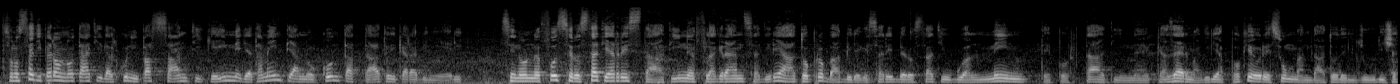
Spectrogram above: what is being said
Sono stati però notati da alcuni passanti che immediatamente hanno contattato i carabinieri. Se non fossero stati arrestati in flagranza di reato, probabile che sarebbero stati ugualmente portati in caserma di lì a poche ore su mandato del giudice,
